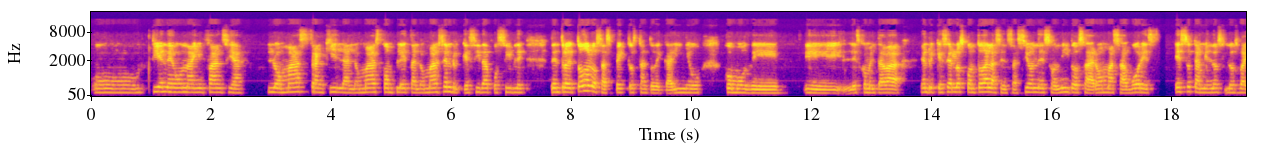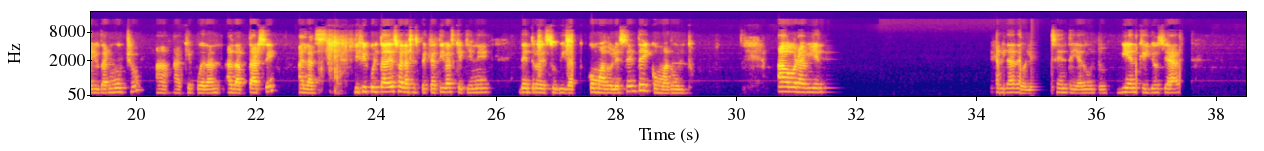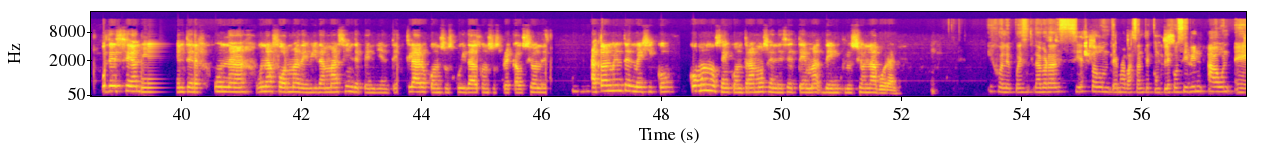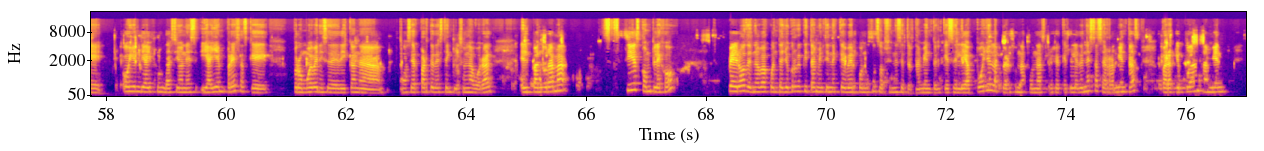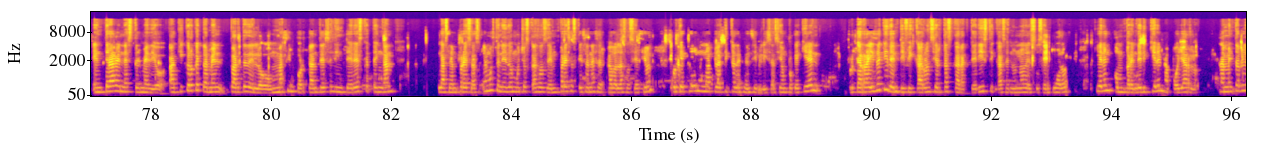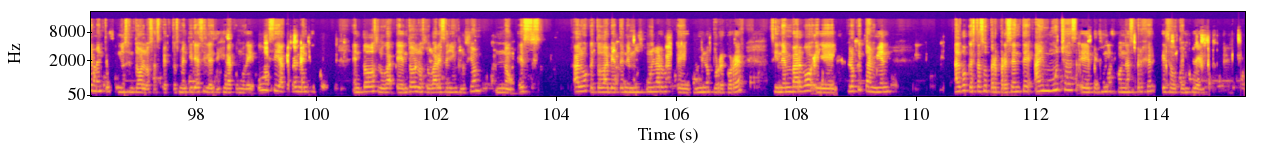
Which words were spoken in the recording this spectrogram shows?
tiene una infancia lo más tranquila, lo más completa, lo más enriquecida posible dentro de todos los aspectos, tanto de cariño como de, eh, les comentaba, enriquecerlos con todas las sensaciones, sonidos, aromas, sabores. Eso también los, va a ayudar mucho a, a, que puedan adaptarse a las dificultades o a las expectativas que tiene dentro de su vida como adolescente y como adulto. Ahora bien, la vida de adolescente y adulto, bien que ellos ya desean tener una, una forma de vida más independiente, claro, con sus cuidados, con sus precauciones. Actualmente en México, ¿cómo nos encontramos en ese tema de inclusión laboral? Híjole, pues la verdad sí es todo un tema bastante complejo. Si bien aún eh, hoy en día hay fundaciones y hay empresas que promueven y se dedican a, a ser parte de esta inclusión laboral. El panorama sí es complejo, pero de nueva cuenta yo creo que aquí también tiene que ver con estas opciones de tratamiento, en que se le apoye a la persona con Asperger, que se le den estas herramientas para que puedan también entrar en este medio. Aquí creo que también parte de lo más importante es el interés que tengan las empresas. Hemos tenido muchos casos de empresas que se han acercado a la asociación porque quieren una plática de sensibilización, porque quieren, porque a raíz de que identificaron ciertas características en uno de sus empleados, quieren comprender y quieren apoyarlo. Lamentablemente, no es en todos los aspectos. Mentiría si les dijera como de, uy, sí, actualmente en todos, lugar, en todos los lugares hay inclusión. No, es algo que todavía tenemos un largo eh, camino por recorrer. Sin embargo, eh, creo que también algo que está súper presente, hay muchas eh, personas con Asperger que se autoemplean,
